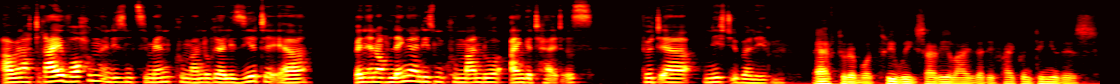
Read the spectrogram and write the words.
Aber nach drei Wochen in diesem Zementkommando realisierte er, wenn er noch länger in diesem Kommando eingeteilt ist, wird er nicht überleben. After about three weeks, I realized that if I continue this,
